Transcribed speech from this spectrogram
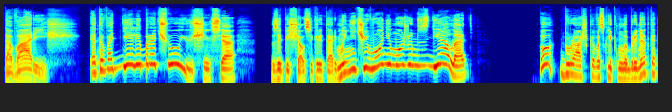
Товарищ, это в отделе брачующихся!» — запищал секретарь. «Мы ничего не можем сделать!» «О, дурашка!» — воскликнула брюнетка,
